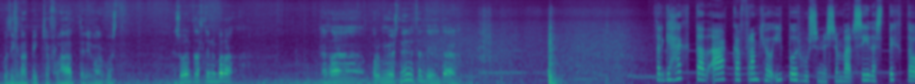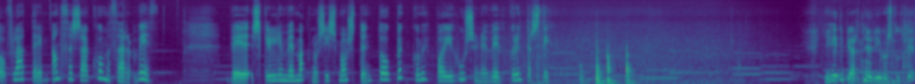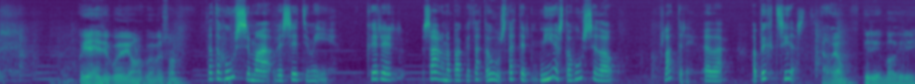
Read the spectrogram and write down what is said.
þú veist ekki bara byggja flatir, var, úst. En svo er þetta allt innu bara, er það bara mjög sniðut held ég í dag. Það er ekki hægt að aka fram hjá íbúðurhúsinu sem var síðast byggt á Flateri án þess að koma þar við. Við skiljum við Magnús í smá stund og böngum upp á í húsinu við grundarstík. Ég heiti Bjarnhjör Ívarsdóttir. Og ég heiti Guðjón Guðmundsson. Þetta hús sem að við sitjum í, hver er sagan á bak við þetta hús? Þetta er nýjasta húsið á Flateri eða var byggt síðast? Já, já, byrjum að því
